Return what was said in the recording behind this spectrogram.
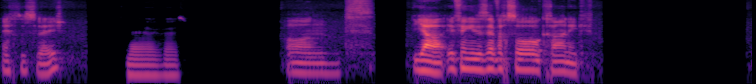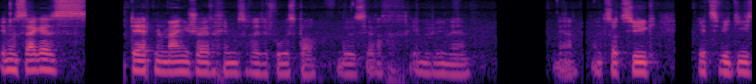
Echt, das weißt Ja, ich weiß. Und ja, ich finde das einfach so, keine Ahnung. Ich muss sagen, es stört mir manchmal schon einfach immer so ein bisschen der Fußball. Weil es einfach immer wie mehr. Ja, und so Zeug, jetzt wie die,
